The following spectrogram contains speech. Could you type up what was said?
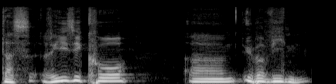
das Risiko äh, überwiegen.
